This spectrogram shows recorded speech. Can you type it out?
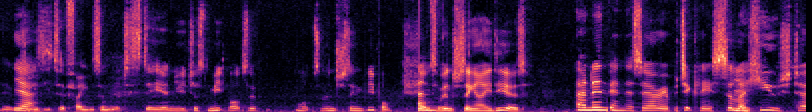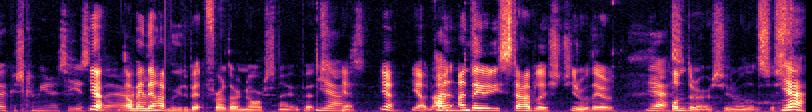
was Yes. easy to find somewhere to stay, and you just meet lots of lots of interesting people, lots of interesting ideas. And in, in this area, particularly, still a Mm. huge Turkish community, isn't Yeah, there? I mean they have moved a bit further north now, but Yes. yes, yeah, yeah, and, And- and they're established. You know, they're yes. Londoners. You know, that's just Yeah,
